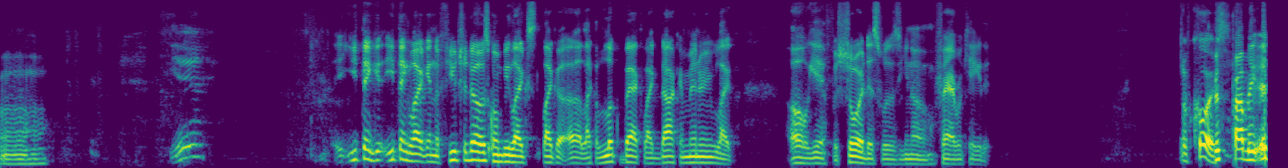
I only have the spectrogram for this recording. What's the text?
Mm-hmm. Yeah. You think you think like in the future though it's gonna be like like a uh, like a look back like documentary like oh yeah for sure this was you know fabricated of course. It's probably it,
